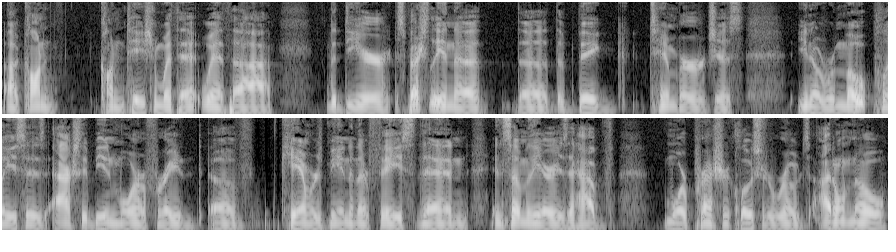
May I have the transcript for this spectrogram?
uh, con- connotation with it with uh, the deer, especially in the the the big timber, just you know, remote places actually being more afraid of cameras being in their face than in some of the areas that have more pressure closer to roads. I don't know.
